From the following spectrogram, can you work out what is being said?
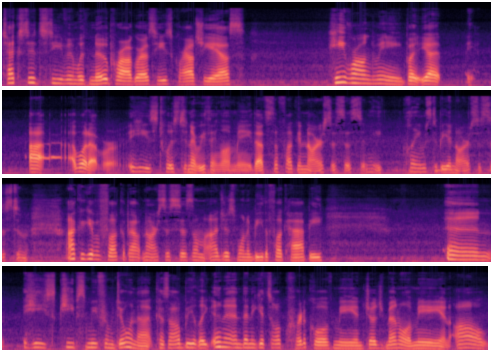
texted Steven with no progress. He's grouchy ass. He wronged me, but yet I Uh, whatever. He's twisting everything on me. That's the fucking narcissist, and he claims to be a narcissist. And I could give a fuck about narcissism. I just want to be the fuck happy. And he keeps me from doing that because I'll be like in it, and then he gets all critical of me and judgmental of me and all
